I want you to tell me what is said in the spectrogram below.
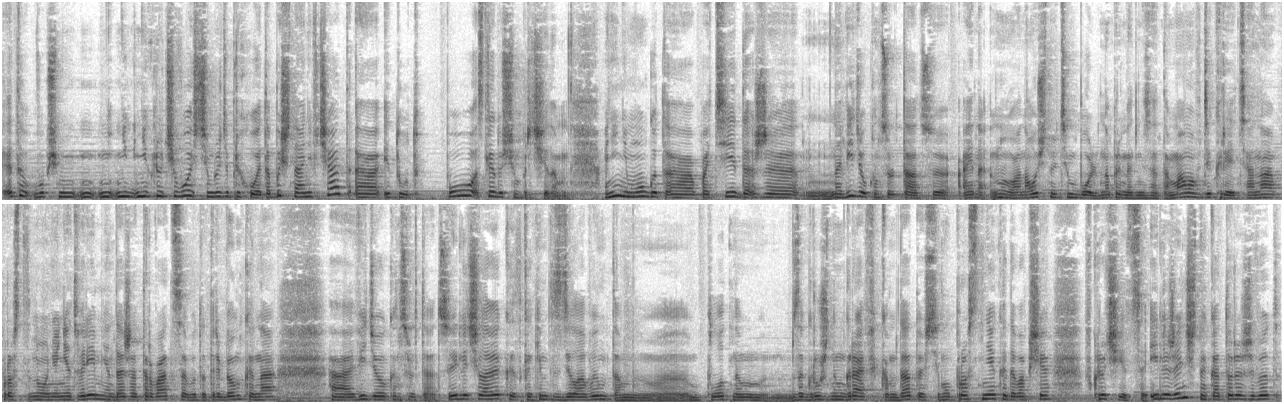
это, в общем, не, не ключевое, с чем люди приходят. Обычно они в чат э, идут по следующим причинам. Они не могут а, пойти даже на видеоконсультацию, а, ну, а научную тем более. Например, не знаю, там мама в декрете, она просто, ну, у нее нет времени даже оторваться вот от ребенка на а, видеоконсультацию. Или человек с каким-то деловым, там, э, плотным, загруженным графиком, да, то есть ему просто некогда вообще включиться. Или женщина, которая живет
